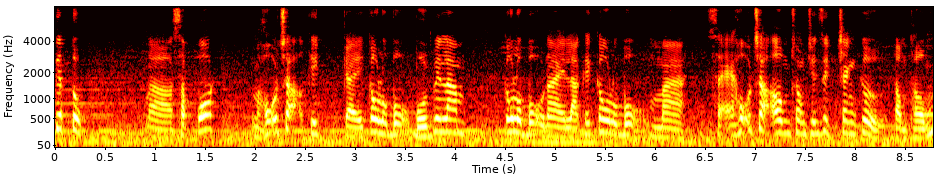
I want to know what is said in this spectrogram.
tiếp tục uh, support mà hỗ trợ cái cái câu lạc bộ 45 câu lạc bộ này là cái câu lạc bộ mà sẽ hỗ trợ ông trong chiến dịch tranh cử tổng thống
